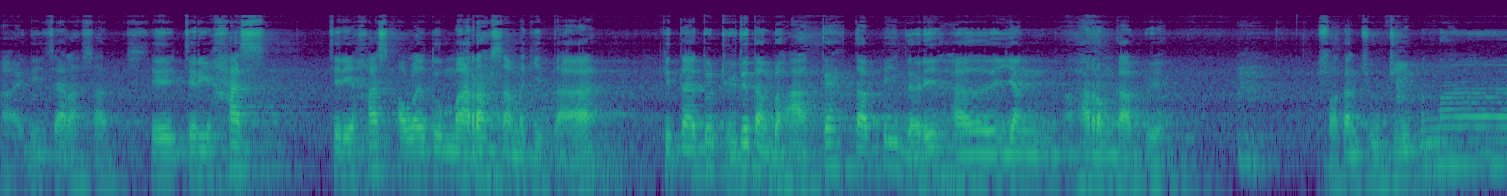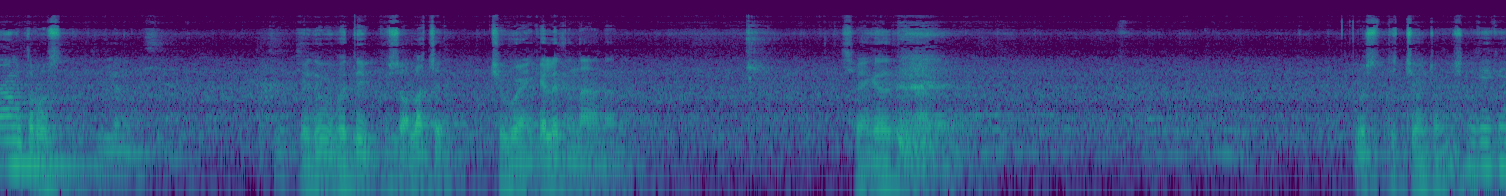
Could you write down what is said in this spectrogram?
Nah ini cara ciri khas ciri khas Allah itu marah sama kita. Kita itu duitnya tambah akeh tapi dari hal yang haram kabeh. Misalkan judi menang terus. Itu berarti jawa yang kalian tenanan kalian tenanan terus dijonjong wis iki iki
